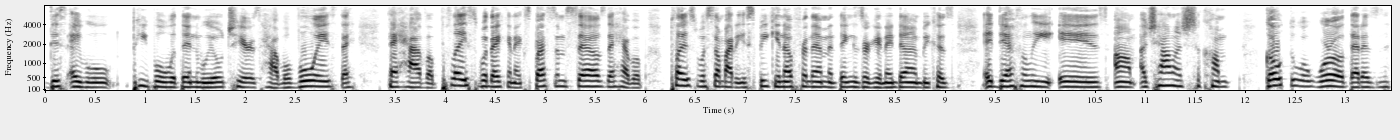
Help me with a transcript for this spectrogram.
disabled people within wheelchairs have a voice, they they have a place where they can express themselves, they have a place where somebody is speaking up for them and things are getting done because it definitely is um, a challenge to come go through a world that is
